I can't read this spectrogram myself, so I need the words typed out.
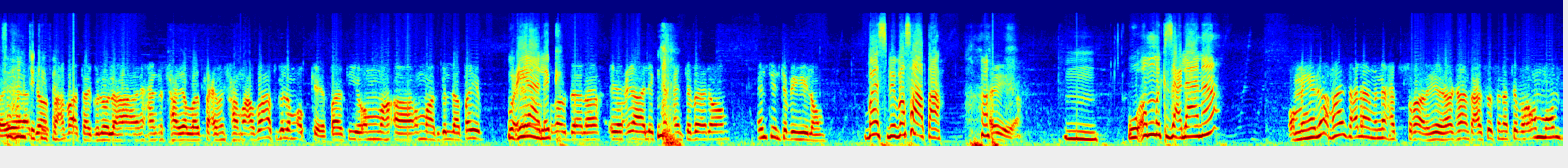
فهمتك يا أبو فهد. صاحباتها يقولوا لها نحن نسهر يلا نطلع نسهر مع بعض تقول لهم okay. فتيجي امها آه، أمها تقول لها طيب وعيالك. اي عيالك نحن انتبه لهم. أنت انتبهي لهم. بس ببساطة. أي. امم وأمك زعلانة؟ امي هي لا ما هي زعلانة من ناحية الصغار. هي كانت على أساس إنها تبغى أمهم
